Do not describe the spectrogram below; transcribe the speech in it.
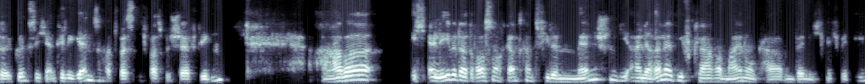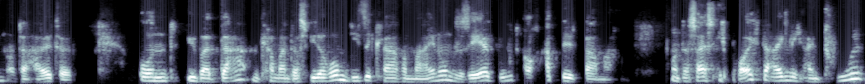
äh, künstlicher Intelligenz und was weiß ich was beschäftigen. Aber ich erlebe da draußen auch ganz, ganz viele Menschen, die eine relativ klare Meinung haben, wenn ich mich mit ihnen unterhalte. Und über Daten kann man das wiederum, diese klare Meinung, sehr gut auch abbildbar machen. Und das heißt, ich bräuchte eigentlich ein Tool,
